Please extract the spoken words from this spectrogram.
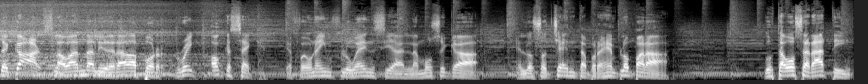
The Cars, la banda liderada por Rick Ocasek, que fue una influencia en la música en los 80, por ejemplo, para Gustavo Cerati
